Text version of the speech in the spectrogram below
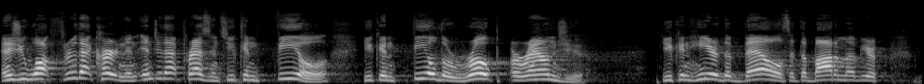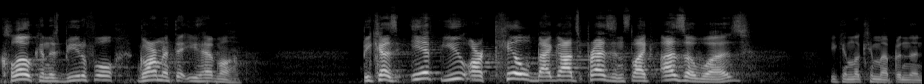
And as you walk through that curtain and into that presence, you can feel, you can feel the rope around you. You can hear the bells at the bottom of your cloak and this beautiful garment that you have on. Because if you are killed by God's presence, like Uzzah was, you can look him up in the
